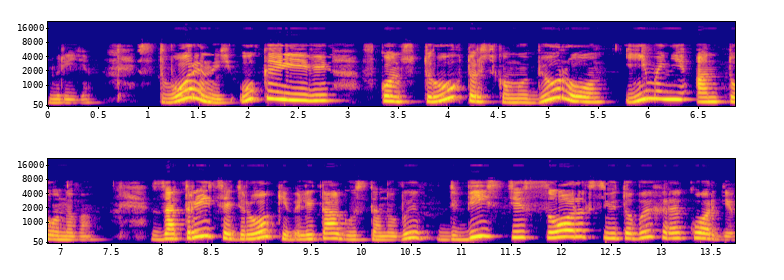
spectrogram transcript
Мрія, створений у Києві в конструкторському бюро імені Антонова. За 30 років літак установив 240 світових рекордів,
